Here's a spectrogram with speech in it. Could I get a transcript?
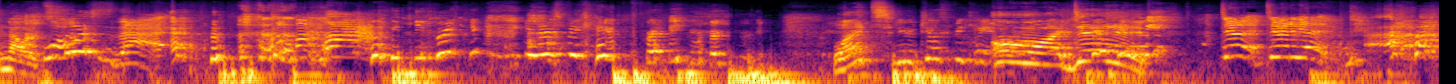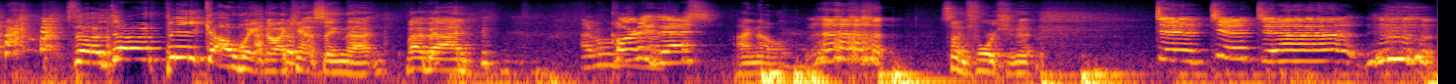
No. What was that? you, you just became Freddie Mercury. What? You just became. Oh, I did! Do it. Do it again. so don't be. Oh, wait, no, I can't sing that. My bad. I recorded this. I know. It's unfortunate. Dun, dun, dun.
